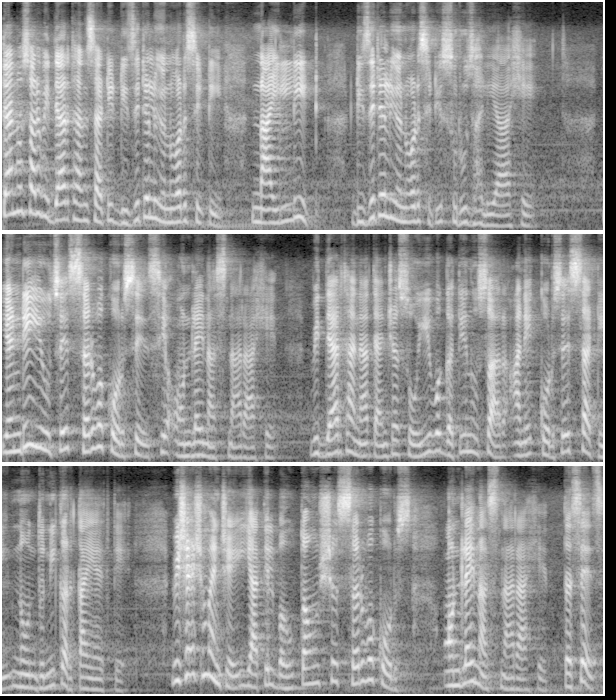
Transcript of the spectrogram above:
त्यानुसार विद्यार्थ्यांसाठी digital university NIELIT digital university सुरू झाली आहे. एन डी यूचे सर्व कोर्सेस हे ऑनलाईन असणार आहेत. विद्यार्थ्यांना त्यांच्या सोयी व गतीनुसार अनेक कोर्सेससाठी नोंदणी करता येते. विशेष म्हणजे यातील बहुतांश सर्व कोर्स ऑनलाईन असणार आहेत. तसेच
